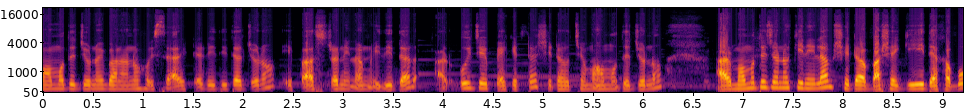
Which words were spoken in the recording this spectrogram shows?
মোহাম্মদের জন্যই বানানো হয়েছে। আরেকটা রিদিতার জন্য। এই পাঁচটা নিলাম রিদিতার। আর ওই যে প্যাকেটটা, সেটা হচ্ছে মোহাম্মদের জন্য। আর মোহাম্মদের জন্য কি নিলাম, সেটা বাসায় গিয়েই দেখাবো।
